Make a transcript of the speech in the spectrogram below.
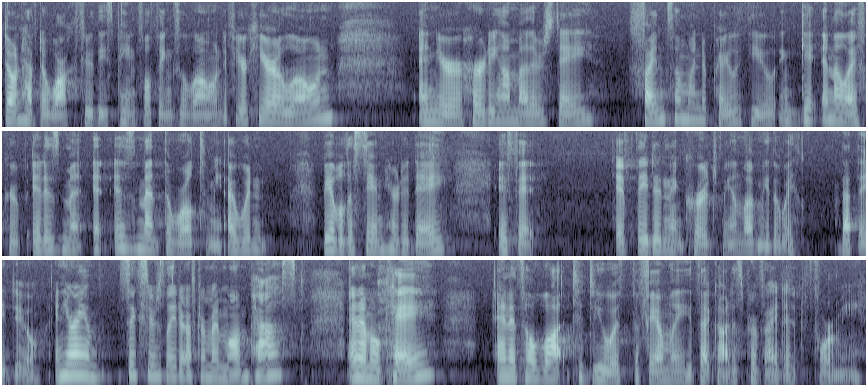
don't have to walk through these painful things alone. If you're here alone and you're hurting on Mother's Day, find someone to pray with you and get in a life group. It is meant it is meant the world to me. I wouldn't be able to stand here today if it if they didn't encourage me and love me the way that they do. And here I am 6 years later after my mom passed and I'm okay and it's a lot to do with the family that God has provided for me.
